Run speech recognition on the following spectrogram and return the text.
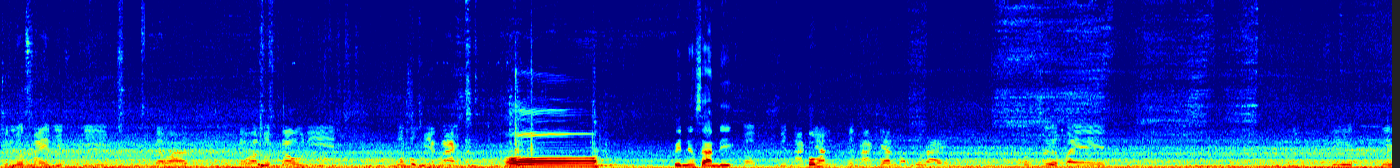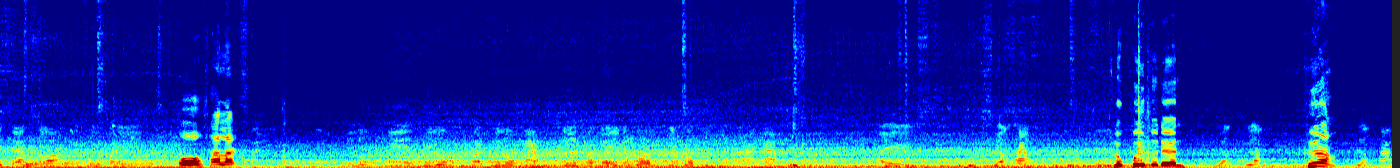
เป็นรถไม่ดีดีแต่ว่าแต่ว่ารถเก่านี่ว่าหลุมยังไงอ๋อเป็นยังสั่นอีกก็เป็นนักผมแกนเป็นนักแกนวัดตัวไร่เพิ่งซื้อไปที่ที่แสนสองซื้อไป โอ้ถ้าละไปลงไปไปลงวัดไปลงงานเดินออกไปยังว่ายังว่าถึงหางานไอ้เครื่องข้าง ลูกปืนตัวเดิน เครื่องเครื่องเครื่อง เครื่องข้าง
